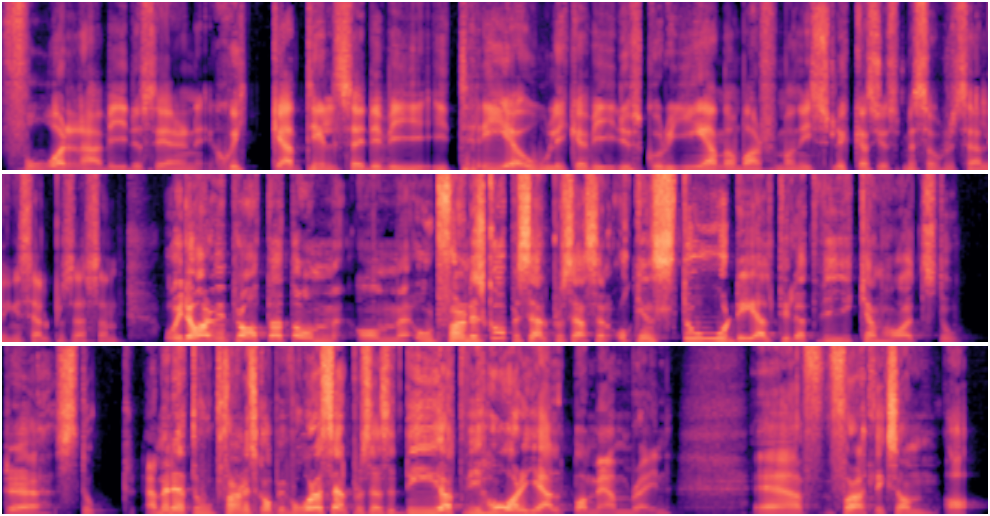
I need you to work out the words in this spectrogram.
får den här videoserien skickad till sig där vi i tre olika videos går igenom varför man misslyckas just med social selling i säljprocessen. Och idag har vi pratat om, om ordförandeskap i säljprocessen och en stor del till att vi kan ha ett stort, eh, stort, ja men ett ordförandeskap i våra säljprocesser, det är ju att vi har hjälp av Membrane. Eh, för att liksom, ja,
